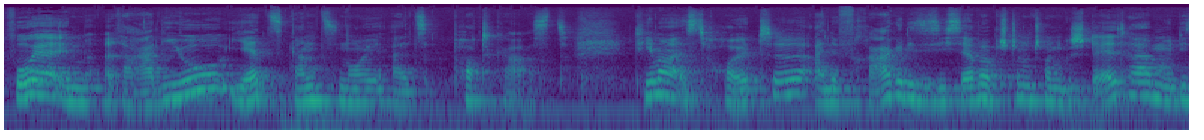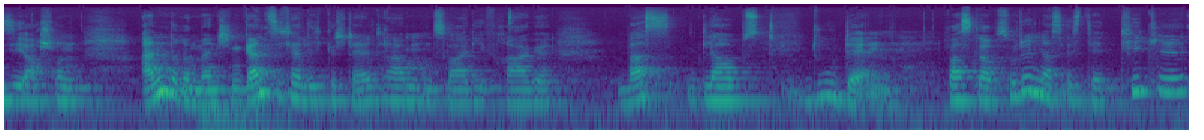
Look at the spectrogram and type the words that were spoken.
Vorher im Radio, jetzt ganz neu als Podcast. Thema ist heute eine Frage, die Sie sich selber bestimmt schon gestellt haben und die Sie auch schon anderen Menschen ganz sicherlich gestellt haben. Und zwar die Frage, was glaubst du denn? Was glaubst du denn? Das ist der Titel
